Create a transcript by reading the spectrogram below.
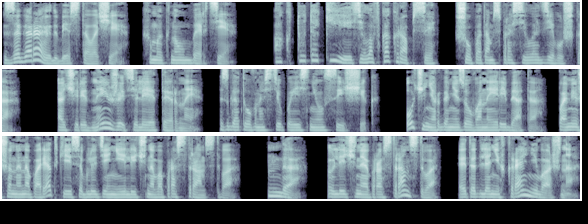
«Загорают бестолочи», — хмыкнул Берти. «А кто такие эти ловкокрабсы?» — шепотом спросила девушка. «Очередные жители Этерны», — с готовностью пояснил сыщик. Очень организованные ребята, помешаны на порядке и соблюдении личного пространства. Да, личное пространство — это для них крайне важно,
